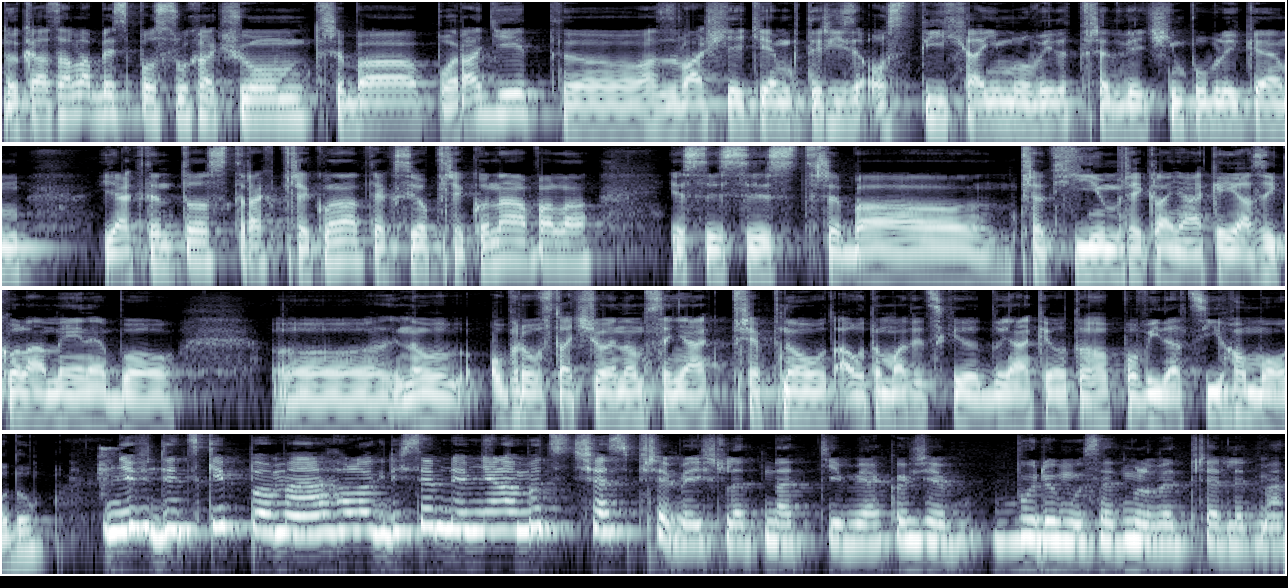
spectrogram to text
Dokázala bys posluchačům třeba poradit, eh, zvláště těm, kteří se ostýchají mluvit před větším publikem, jak tento strach překonat, jak si ho překonávala, jestli jsi třeba předtím řekla nějaké jazykolamy nebo Uh, no, opravdu stačilo jenom se nějak přepnout automaticky do, nějakého toho povídacího módu? Mně vždycky pomáhalo, když jsem neměla moc čas přemýšlet nad tím, jako že budu muset mluvit před lidma.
